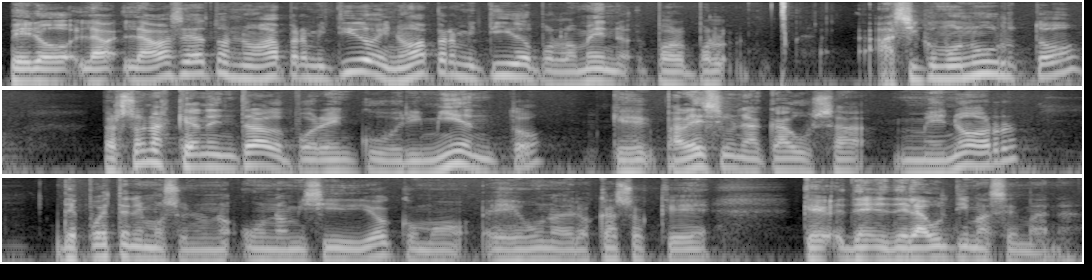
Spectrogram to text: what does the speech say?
Pero la, la base de datos nos ha permitido, y nos ha permitido por lo menos, por- por- así como un hurto, personas que han entrado por encubrimiento, que parece una causa menor, después tenemos un, un homicidio, como es uno de los casos que, que de, de la última semana.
